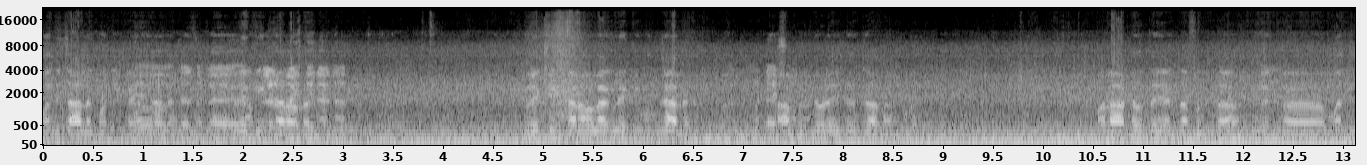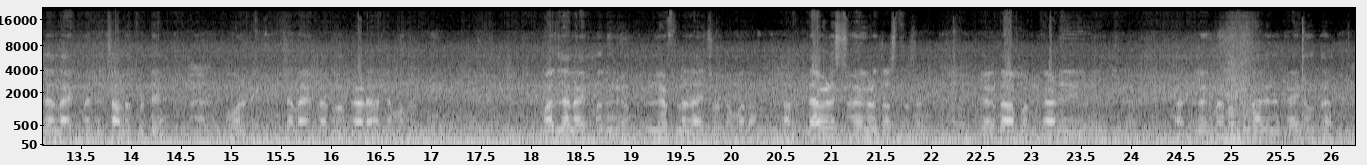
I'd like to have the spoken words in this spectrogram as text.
मध्ये आलं कोणी काही हो, झालं. त्याचं काय ब्रेकिंग आपल्याला करावं माहिती नाही लागलं ना. ब्रेकिंग करावं लागलं की मग झालं. बरं, मग dash आपण. तेवढं इथं जाणार पुढं. मला आठवतं एकदा फक्त एक अं, मधल्या लाईनमध्ये चालत होते. ओव्हरटेकिंगच्या लाईनला दोन गाड्या होत्या म्हणून मी मधल्या लाईनमधून येऊन लेफ्टला जायचं होतं मला आता त्यावेळेस वेगळंच असतं सर. एकदा आपण गाडी लग्न नव्हतं झालेलं काही नव्हतं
